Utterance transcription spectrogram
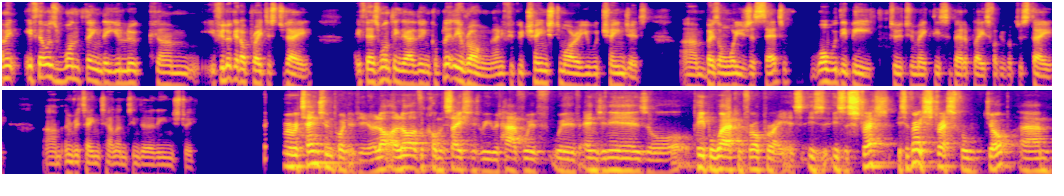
I mean, if there was one thing that you look, um, if you look at operators today, if there's one thing they are doing completely wrong, and if you could change tomorrow, you would change it um, based on what you just said. What would it be to to make this a better place for people to stay um, and retain talent in the, the industry? From a retention point of view, a lot, a lot of the conversations we would have with with engineers or people working for operators is is a stress. It's a very stressful job. Um,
